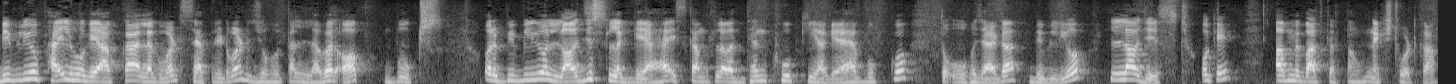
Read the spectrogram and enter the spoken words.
बिब्लियो फ़ाइल हो गया आपका अलग वर्ड सेपरेट वर्ड जो होता है लवर ऑफ़ बुक्स और बिब्लियोलॉजिस्ट लग गया है, इसका मतलब अध्ययन खूब किया गया है बुक को तो वो हो जाएगा बिब्लियोलॉजिस्ट ओके अब मैं बात करता हूँ नेक्स्ट वर्ड का।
